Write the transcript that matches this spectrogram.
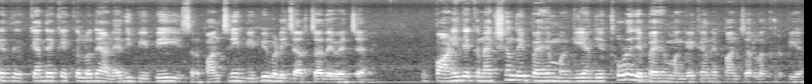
ਇਹ ਕਹਿੰਦੇ ਕਿ ਇੱਕ ਲੁਧਿਆਣੇ ਦੀ ਬੀਬੀ ਸਰਪੰਚ ਨਹੀਂ ਬੀਬੀ ਬੜੀ ਚਰਚਾ ਦੇ ਵਿੱਚ ਹੈ। ਪਾਣੀ ਦੇ ਕਨੈਕਸ਼ਨ ਦੇ ਪੈਸੇ ਮੰਗੀ ਜਾਂਦੀ ਥੋੜੇ ਜਿਹੇ ਪੈਸੇ ਮੰਗੇ ਕਹਿੰਦੇ 5-4 ਲੱਖ ਰੁਪਇਆ।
